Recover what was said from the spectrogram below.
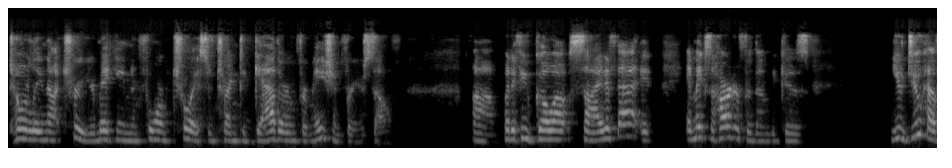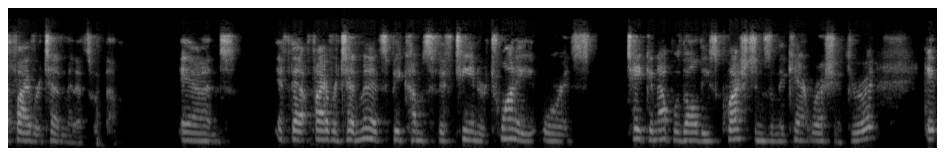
totally not true. You're making an informed choice and trying to gather information for yourself. Uh, but if you go outside of that, it, it makes it harder for them because you do have five or 10 minutes with them. And if that five or 10 minutes becomes 15 or 20, or it's taken up with all these questions and they can't rush you through it, it,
